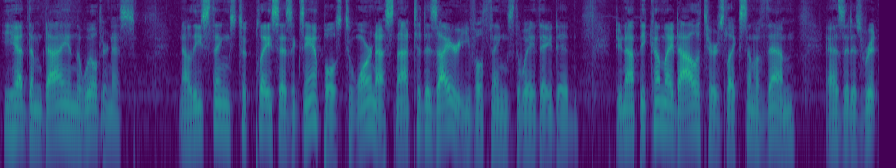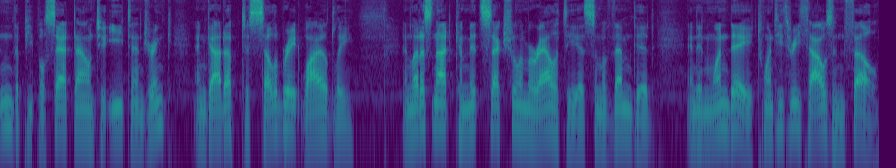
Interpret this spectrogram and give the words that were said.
He had them die in the wilderness. Now these things took place as examples to warn us not to desire evil things the way they did. Do not become idolaters like some of them. As it is written, the people sat down to eat and drink, and got up to celebrate wildly. And let us not commit sexual immorality as some of them did, and in one day twenty three thousand fell.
